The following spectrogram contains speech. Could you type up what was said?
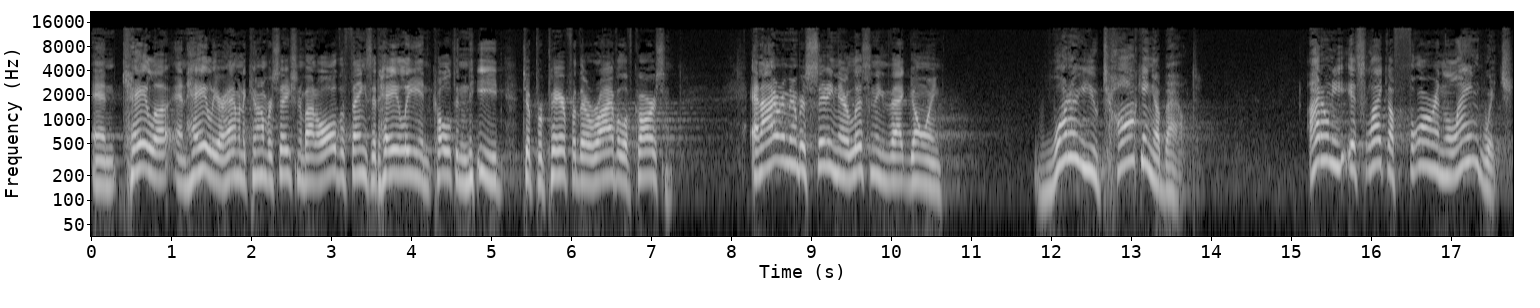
and Kayla and Haley are having a conversation about all the things that Haley and Colton need to prepare for the arrival of Carson. And I remember sitting there listening to that going, What are you talking about? I don't, it's like a foreign language.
